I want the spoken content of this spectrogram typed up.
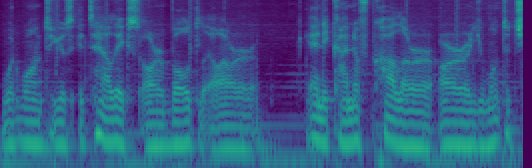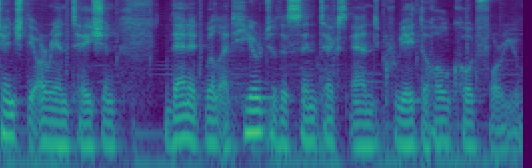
would want to use italics or bold or any kind of color or you want to change the orientation, then it will adhere to the syntax and create the whole code for you.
